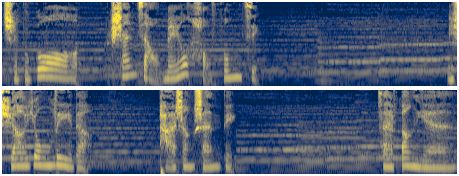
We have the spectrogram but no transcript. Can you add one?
只不过山脚没有好风景，你需要用力的爬上山顶。在放眼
